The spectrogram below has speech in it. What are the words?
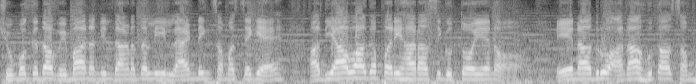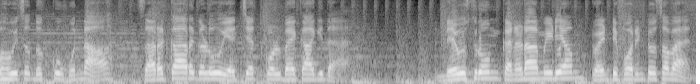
ಶಿವಮೊಗ್ಗದ ವಿಮಾನ ನಿಲ್ದಾಣದಲ್ಲಿ ಲ್ಯಾಂಡಿಂಗ್ ಸಮಸ್ಯೆಗೆ ಅದ್ಯಾವಾಗ ಪರಿಹಾರ ಸಿಗುತ್ತೋ ಏನೋ. ಏನಾದರೂ ಅನಾಹುತ ಸಂಭವಿಸೋದಕ್ಕೂ ಮುನ್ನ ಸರ್ಕಾರಗಳು ಎಚ್ಚೆತ್ಕೊಳ್ಬೇಕಾಗಿದೆ. News room Kannada medium twenty four into seven.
